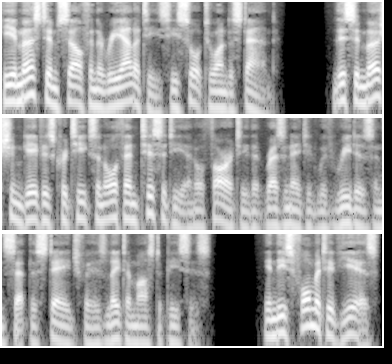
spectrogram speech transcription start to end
he immersed himself in the realities he sought to understand. This immersion gave his critiques an authenticity and authority that resonated with readers and set the stage for his later masterpieces. In these formative years,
